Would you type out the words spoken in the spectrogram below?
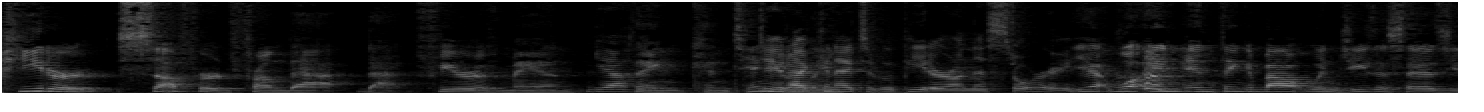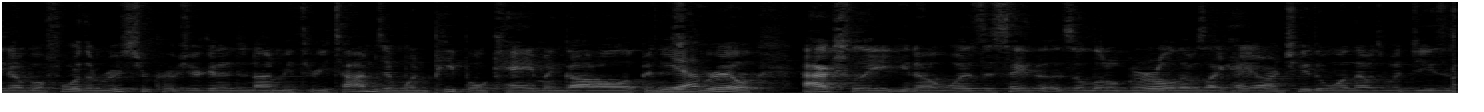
Peter suffered from that that fear of man yeah. thing continually. Dude, I connected with Peter on this story. Yeah, well, and, and think about when Jesus says, you know, before the rooster crows, you're going to deny me three times. And when people came and got all up in his yep. grill, actually, you know, what does it say? There was a little girl that was like, hey, aren't you the one that was with Jesus?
